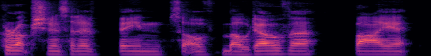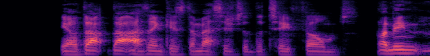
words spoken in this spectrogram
corruption instead of being sort of mowed over by it. You know that that I think is the message of the two films. I mean,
